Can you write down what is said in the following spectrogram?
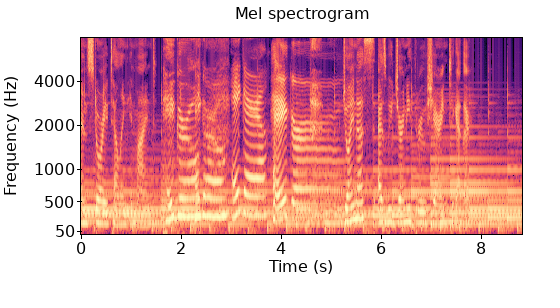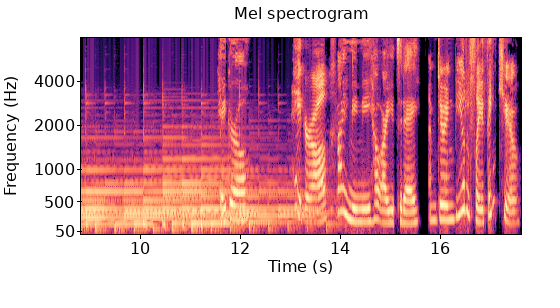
and storytelling in mind. Hey, girl. Hey, girl. Hey, girl. Hey, girl. Join us as we journey through sharing together. Hey, girl. Hey, girl. Hi, Mimi. How are you today? I'm doing beautifully. Thank you.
